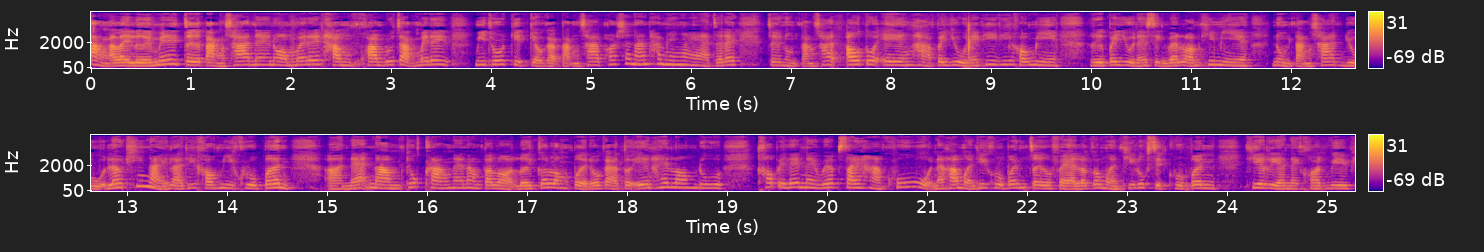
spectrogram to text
รั่งอะไรเลย ไม่ได้เจอต่างชาติแน่นอน ไม่ได้ทำความรู้จักไม่ได้มีธุรกิจเกี่ยวกับต่างชาติ เพราะฉะนั้นทำยังไงอะจะได้เจอหนุ่มต่างชาติเอาตัวเองค่ะไปอยู่ในที่ที่เขามี หรือไปอยู่ในสิ่งแวดล้อมที่มีหนุ่มต่างชาติอยู่ แล้วที่ไหนล่ะที่เขามีครูเปิ้ลแนะนำทุกครั้งแนะนำตลอดเลยก็ลองเปิดโอกาสตัวเองให้ลองดูเข้าไปเล่นในเว็บไซต์หาคู่นะคะ เหมือนที่ครูเปิ้ลเจอแฟน แล้วก็เหมือนที่ลูกศิษย์ครูเปิ้ลที่เรียนในคอร์ส VIP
